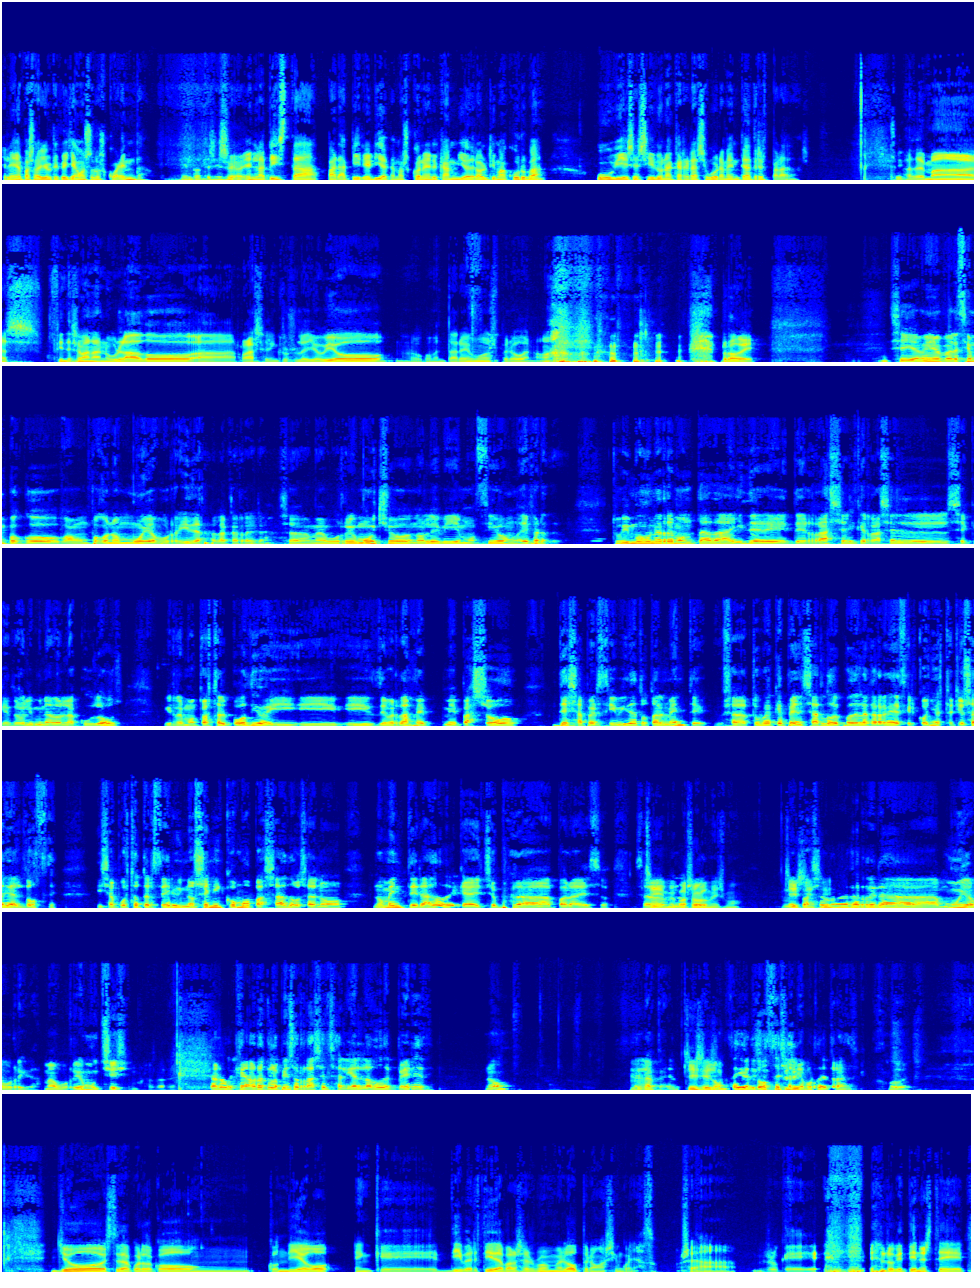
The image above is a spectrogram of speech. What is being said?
el año pasado yo creo que llegamos a los 40. Entonces eso en la pista para Pirelli, además con el cambio de la última curva, hubiese sido una carrera seguramente a tres paradas. Además, fin de semana nublado, a Russell incluso le llovió, lo comentaremos, pero bueno. Robe, Sí, a mí me pareció un poco, vamos, un poco no, muy aburrida la carrera. O sea, me aburrió mucho, no le vi emoción. Es verdad, tuvimos una remontada ahí de, de Russell, que Russell se quedó eliminado en la Q2 y remontó hasta el podio y, y- y de verdad me, me pasó desapercibida totalmente. O sea, tuve que pensarlo después de la carrera y decir, coño, este tío salía el 12 y se ha puesto tercero y no sé ni cómo ha pasado. O sea, no, no me he enterado de qué ha hecho para, para eso. O sea, sí, me pasó lo mismo. Me Sí, pasó sí. una carrera muy aburrida. Me aburrió muchísimo la carrera. Claro, es que ahora que lo pienso, Russell salía al lado de Pérez, ¿no? En la- Sí, sí, el sí. 11 y el 12 Sí, sí. salía por detrás. Joder. Yo estoy de acuerdo con, con Diego en que divertida para ser Montmeló, pero aún así un coñazo. O sea, es lo que, es lo que tiene este,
